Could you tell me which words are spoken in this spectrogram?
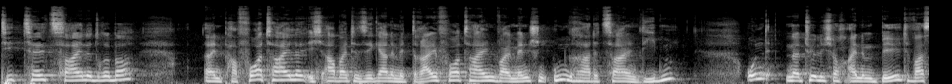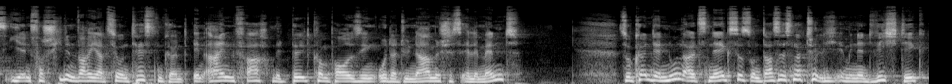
Titelzeile drüber, ein paar Vorteile. Ich arbeite sehr gerne mit drei Vorteilen, weil Menschen ungerade Zahlen lieben. Und natürlich auch einem Bild, was ihr in verschiedenen Variationen testen könnt. In einfach, mit Bildcomposing oder dynamisches Element. So könnt ihr nun als nächstes, und das ist natürlich eminent wichtig,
